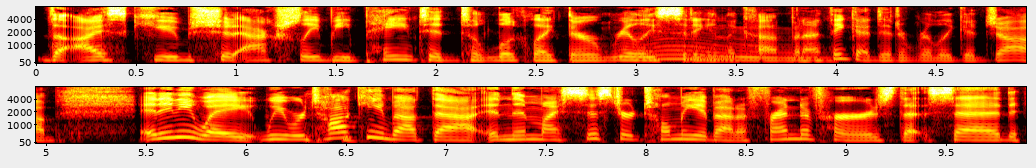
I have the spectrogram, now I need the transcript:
the ice cubes should actually be painted to look like they're really mm. sitting in the cup and i mm. think i did a really good job and anyway we were talking about that and then my sister told me about a friend of hers that said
